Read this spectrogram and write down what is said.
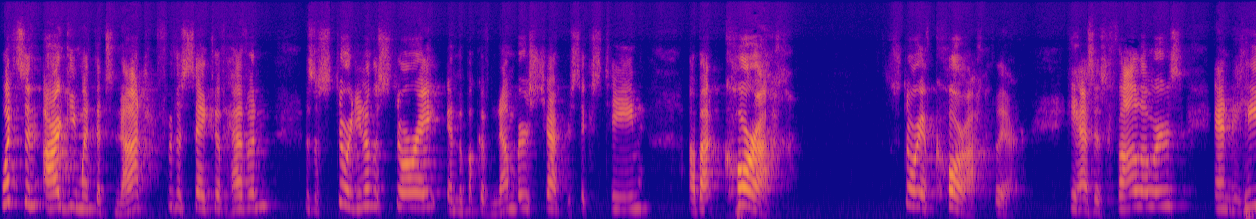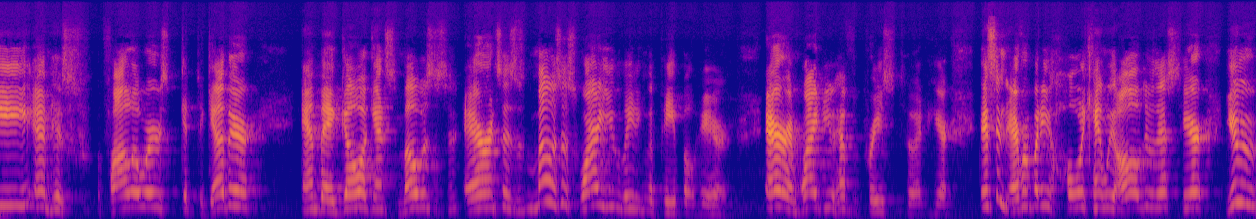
What's an argument that's not for the sake of heaven? There's a story. Do you know the story in the book of Numbers, chapter 16, about Korah? Story of Korah there. He has his followers, and he and his followers get together and they go against Moses and Aaron says, Moses, why are you leading the people here? Aaron, why do you have the priesthood here? Isn't everybody holy? Can't we all do this here? You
